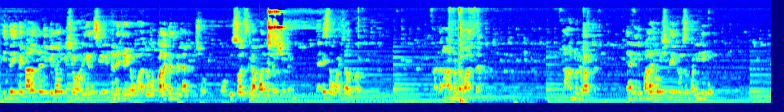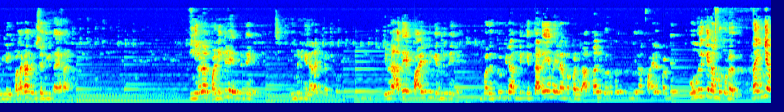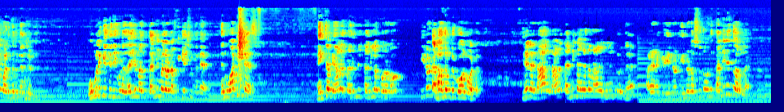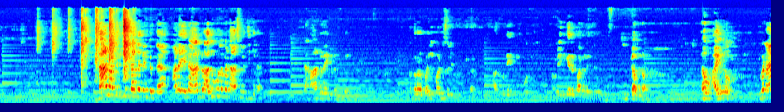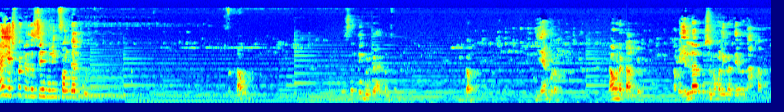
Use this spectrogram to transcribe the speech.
இந்த இந்த காலத்துல நீங்க ஏதோ ஒரு விஷயம் நீங்க எதை செய்யணும்னு நினைக்கிறீங்க அது உங்க பழக்கத்துல இல்லாத விஷயம் உங்க விசுவாசத்துக்கு அப்பாற்பட்ட விஷயம் that is the voice of God அது ஆண்டோட வார்த்தை. ஆண்டோட வார்த்தை. ஏன்னா நீங்க பழகிற விஷயத்தை இந்த வருஷம் பண்ணிட்டீங்க. இன்னைக்கு பழகாத விஷயத்துக்கு தயாராக நீங்க இல்லைனா படிக்கல இருந்துட்டீங்க இனிமே நீங்க நடக்க கத்துக்கோங்க இல்லைன்னா அதே பாயில நீங்க இருந்துட்டீங்க இப்ப அதை தூக்கிட்டு அதுக்கு நீங்க தடையமே இல்லாம பண்ணுங்க. அடுத்த நாளைக்கு வரும்போது நீங்க பாயில படுத்து உங்களுக்கே நம்ப கூடாது நான் இங்கேயா படுத்திருந்தேன்னு சொல்லி. உங்களுக்கே தெரியக்கூடாது. ஐயோ நான் தண்ணி மேல நம்பிக்கை வச்சிருந்தேன். Then what it next time எவ்வளவு தண்ணி தண்ணியில போறோம் you don't allow them to go on water இல்ல இல்ல நான் நானும் தண்ணிக்காக தான் நாங்க நின்றுட்டு இருந்தேன். ஆனா எனக்கு என்னோட என்னோட சுகம் வந்து தண்ணிலேருந்து வரல. நான் அந்த விஷயத்தான் தான் நின்று இருந்தேன். ஆனா என்ன ஆண்டு அது மூலமா நான் ஆசீர்வதிக்கிறேன். இந்த ஆண்டு எங்களுக்கு அப்புறம் வழிபாடு சொல்லி கொடுக்கிறார் அது கூட எங்களுக்கு போதும். எங்க இருப்பாங்க income no now I know Even I expected the same meaning from that food. But now, there's nothing going to happen from it. You நீ ஏன் கூட நான் உனக்கு காமிக்கிறேன் நம்ம எல்லாருக்கும் சுகமளிக்கிற தேவன் நான் காமிக்கிறேன்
